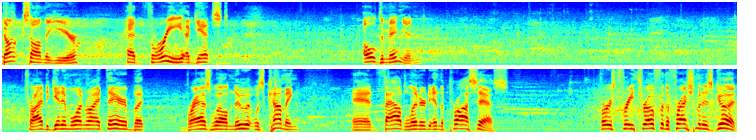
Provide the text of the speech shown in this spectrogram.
dunks on the year, had three against Old Dominion. Tried to get him one right there, but Braswell knew it was coming and fouled Leonard in the process. First free throw for the freshman is good.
